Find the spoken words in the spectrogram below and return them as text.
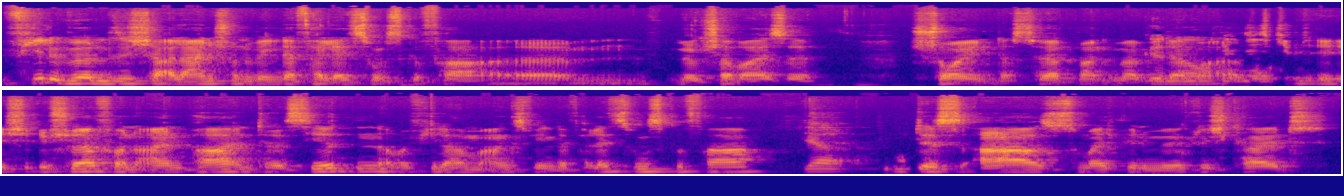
viele würden sich ja alleine schon wegen der Verletzungsgefahr ähm, möglicherweise scheuen. Das hört man immer wieder genau. mal. Also ich, ich, ich höre von ein paar Interessierten, aber viele haben Angst wegen der Verletzungsgefahr. Ja. Gibt es A, zum Beispiel die Möglichkeit,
